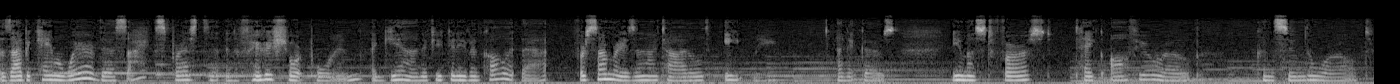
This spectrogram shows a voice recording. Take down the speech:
As I became aware of this, I expressed it in a very short poem, again, if you can even call it that. For some reason, I titled Eat Me. And it goes, You must first take off your robe, consume the world,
